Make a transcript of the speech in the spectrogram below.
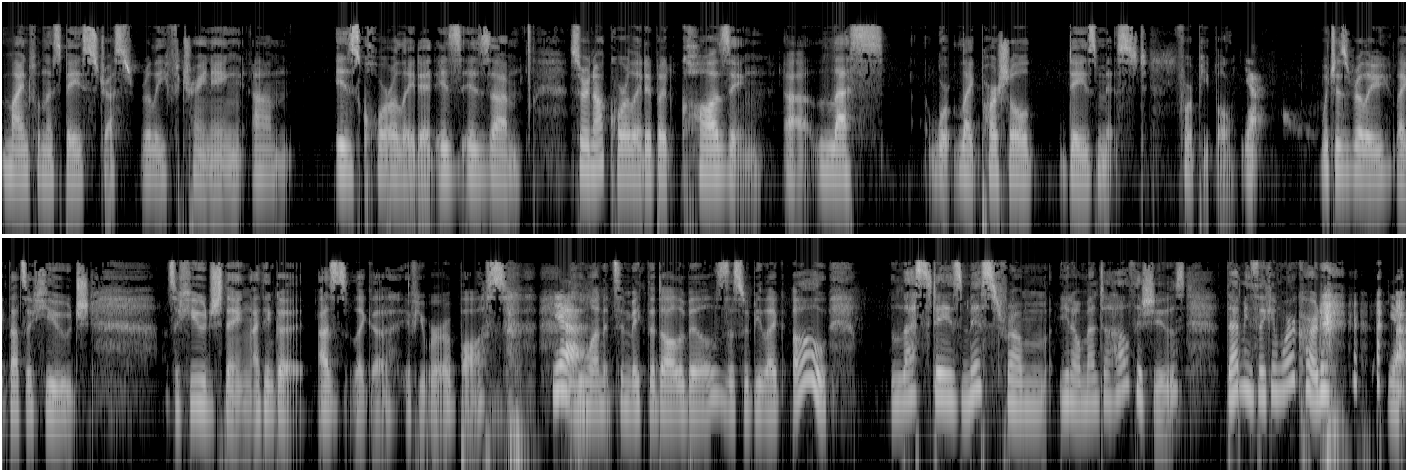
mindfulness based stress relief training um, is correlated, is is um, sorry, not correlated, but causing uh, less like partial days missed for people, Yeah. which is really like that's a huge. That's a huge thing. I think uh, as like a if you were a boss Yeah. who wanted to make the dollar bills, this would be like, oh, less days missed from you know mental health issues. That means they can work harder. Yeah.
